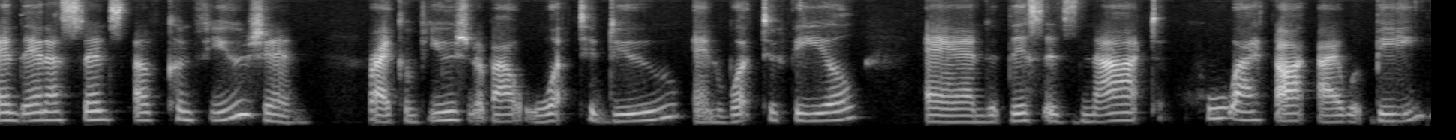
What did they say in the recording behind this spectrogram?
And then a sense of confusion, right? Confusion about what to do and what to feel. And this is not who I thought I would be.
